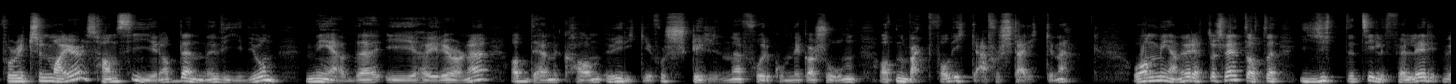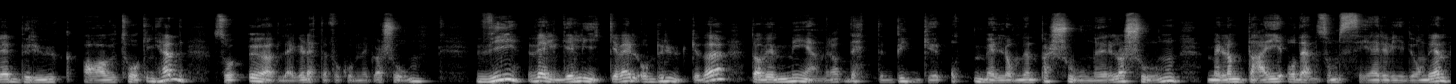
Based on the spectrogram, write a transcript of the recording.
For Richard Myers, han sier at denne videoen nede i høyre hjørne, at den kan virke forstyrrende for kommunikasjonen, at den i hvert fall ikke er forsterkende. Og han mener jo rett og slett at gitte tilfeller ved bruk av talking head, så ødelegger dette for kommunikasjonen. Vi velger likevel å bruke det da vi mener at dette bygger opp mellom den personlige relasjonen mellom deg og den som ser videoen din,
